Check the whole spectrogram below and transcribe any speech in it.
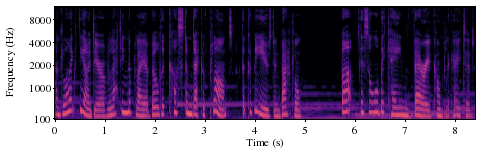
and liked the idea of letting the player build a custom deck of plants that could be used in battle. But this all became very complicated,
